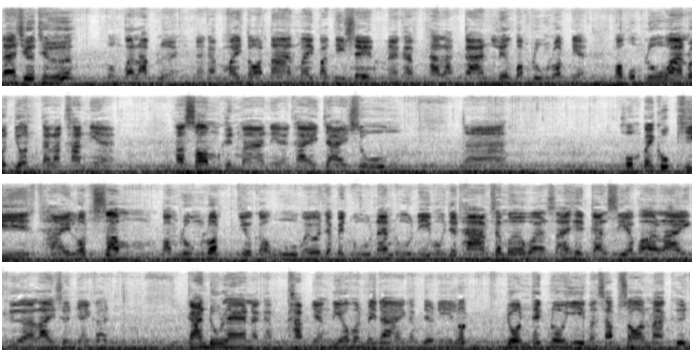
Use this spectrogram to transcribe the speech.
น่าเชื่อถือ ผมก็รับเลยนะครับ ไม่ต่อต้านไม่ปฏิเสธนะครับ ถ้าหลักการเรื่องบำรุงรถเนี่ย เพราะผมรู้ว่ารถยนต์แต่ละคันเนี่ย ถ้าซ่อมขึ้นมาเนี่ยค่าใช้จ่ายสูงนะผมไปคุกคีถ่ายรถซ่อมบำรุงรถเกี่ยวกับอู่ไม่ว่าจะเป็นอู่นั้นอู่นี้ ผมจะถามเสมอว่าสาเหตุการเสียเพราะอะไรคืออะไรส่วนใหญ่ก็การดูแลแหละครับ ขับอย่างเดียวมันไม่ได้ครับ เดี๋ยวนี้รถยนต์เทคโนโลยีมันซับซ้อนมากขึ้น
